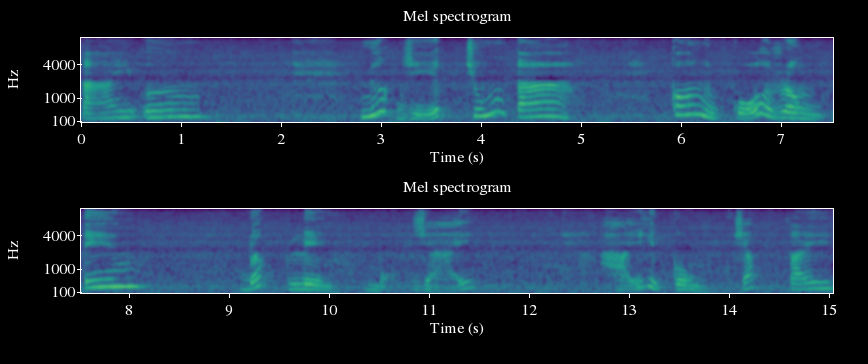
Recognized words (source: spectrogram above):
tai ương nước diệt chúng ta. Con của rồng tiên, đất liền một giải hãy cùng chắp tay,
